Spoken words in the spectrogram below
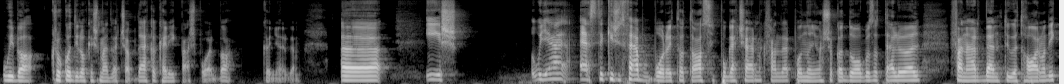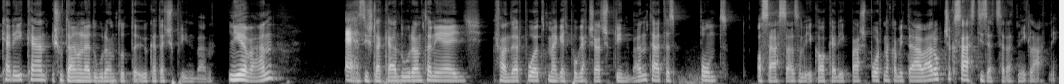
újba krokodilok és medvecsapdák a kerékpársportba. Könyörgöm. Ö, és ugye ezt egy kicsit felborította az, hogy Pogacsár meg Van nagyon sokat dolgozott elől, Van Aert bent ült harmadik keréken, és utána ledúrantotta őket egy sprintben. Nyilván ehhez is le kell durrantani egy Van der Poelt meg egy Pogacsár sprintben, tehát ez pont a 100%-a a kerékpársportnak, amit elvárok, csak 110-et szeretnék látni.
